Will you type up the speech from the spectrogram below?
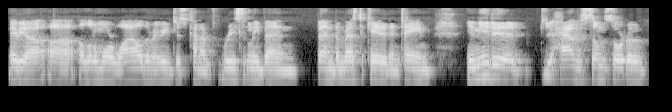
maybe a, a, a, little more wild or maybe just kind of recently been been domesticated and tamed, you need to have some sort of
